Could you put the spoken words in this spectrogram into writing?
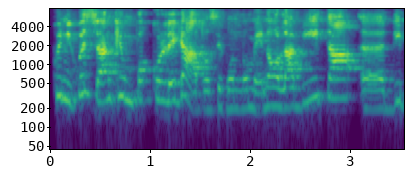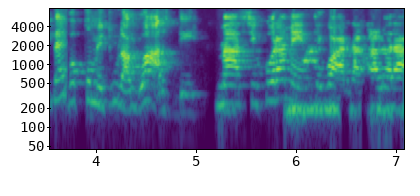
Quindi questo è anche un po' collegato, secondo me, no? La vita eh, dipende un po' come tu la guardi. Ma sicuramente, guarda, allora,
